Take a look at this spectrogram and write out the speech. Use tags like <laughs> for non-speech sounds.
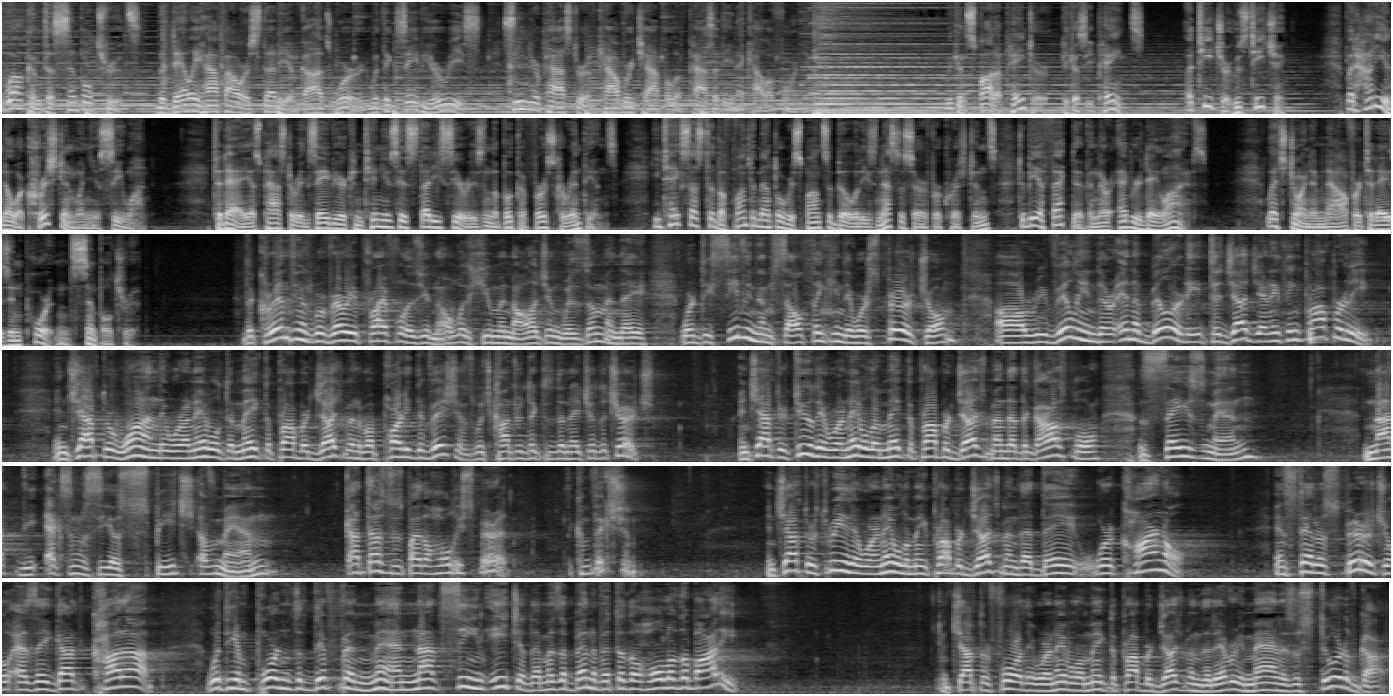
Welcome to Simple Truths, the daily half hour study of God's Word with Xavier Reese, Senior Pastor of Calvary Chapel of Pasadena, California. We can spot a painter because he paints, a teacher who's teaching. But how do you know a Christian when you see one? Today, as Pastor Xavier continues his study series in the book of 1 Corinthians, he takes us to the fundamental responsibilities necessary for Christians to be effective in their everyday lives. Let's join him now for today's important, simple truth. The Corinthians were very prideful, as you know, with human knowledge and wisdom, and they were deceiving themselves, thinking they were spiritual, uh, revealing their inability to judge anything properly. In chapter 1, they were unable to make the proper judgment about party divisions, which contradicted the nature of the church. In chapter 2, they were unable to make the proper judgment that the gospel saves men, not the excellency of speech of man, God does this by the Holy Spirit, the conviction. In chapter 3, they were unable to make proper judgment that they were carnal instead of spiritual as they got caught up with the importance of different men, not seeing each of them as a benefit to the whole of the body. In chapter 4, they were unable to make the proper judgment that every man is a steward of God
